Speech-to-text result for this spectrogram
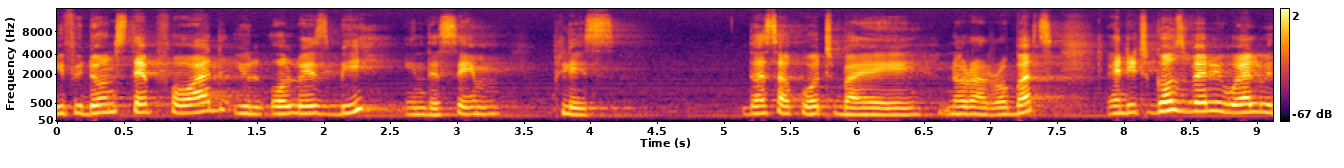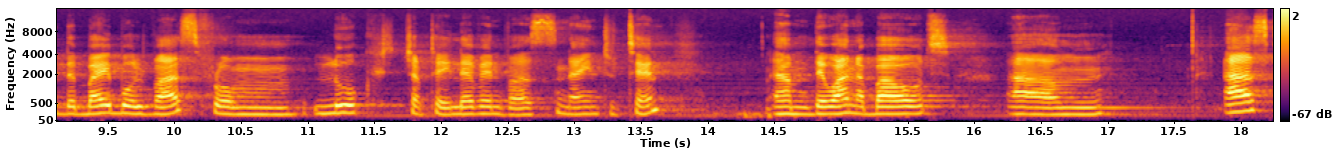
If you don't step forward, you'll always be in the same place. That's a quote by Nora Roberts. And it goes very well with the Bible verse from Luke chapter 11, verse 9 to 10. Um, the one about um, ask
